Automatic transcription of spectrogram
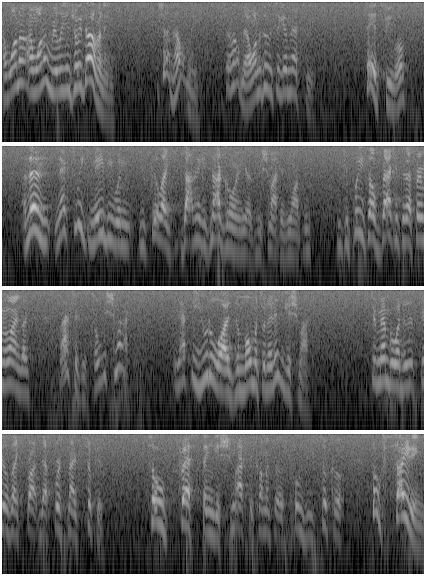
I wanna I wanna really enjoy davening. Hashem, help me. Hashem, help me. I want to do this again next week. Say it, tefillah. And then next week, maybe when you feel like davening is not going as gishmak as you wanted, you can put yourself back into that frame of mind. Like last week was so gishmak. You have to utilize the moments when it is gishmak. To remember what it feels like that first night sukkah. So fest and gishmak to come into a cozy sukkah. So exciting,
